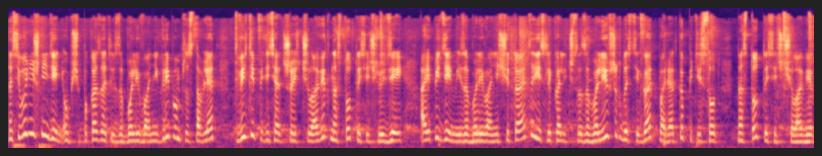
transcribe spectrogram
На сегодняшний день общий показатель заболеваний гриппом составляет 256 человек на 100 тысяч людей. А эпидемией заболеваний считается, если количество заболевших достигает порядка 500 на 100 тысяч человек.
